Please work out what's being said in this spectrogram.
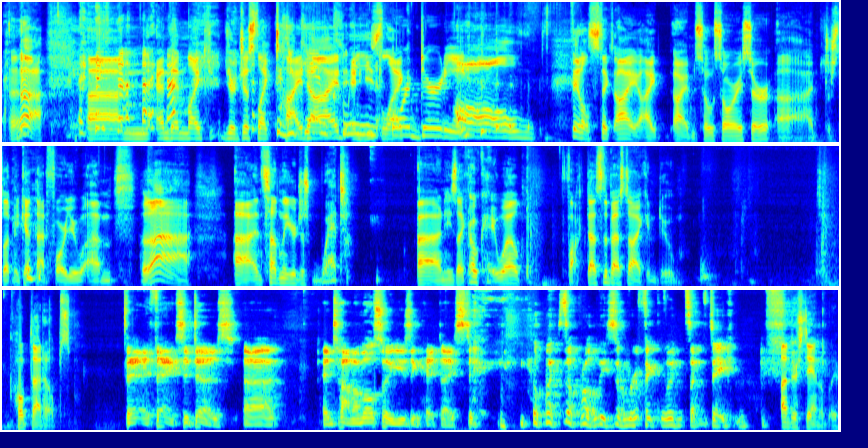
ah. um, and then like you're just like you tie dyed, and he's like, or dirty. "Oh, fiddlesticks! I, I, I'm so sorry, sir. Uh, just let me get that for you." Um, ah, uh, and suddenly you're just wet, uh, and he's like, "Okay, well, fuck, that's the best I can do." Hope that helps. Th- thanks, it does. And Tom, I'm also using hit dice to heal myself for all these horrific wounds I've taken. Understandably.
